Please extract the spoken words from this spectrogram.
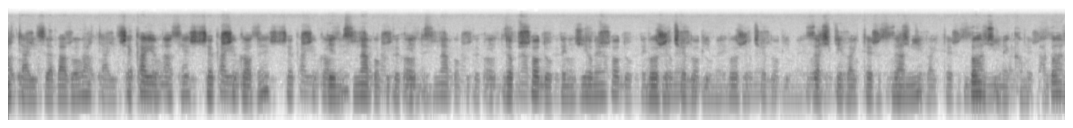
witaj zabawo, czekają nas jeszcze przygody, więc na bok wygody, do przodu pędzimy, bo życie lubimy, bo życie lubimy. Zaśpiewaj też z nami, bądźmy kompanami.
